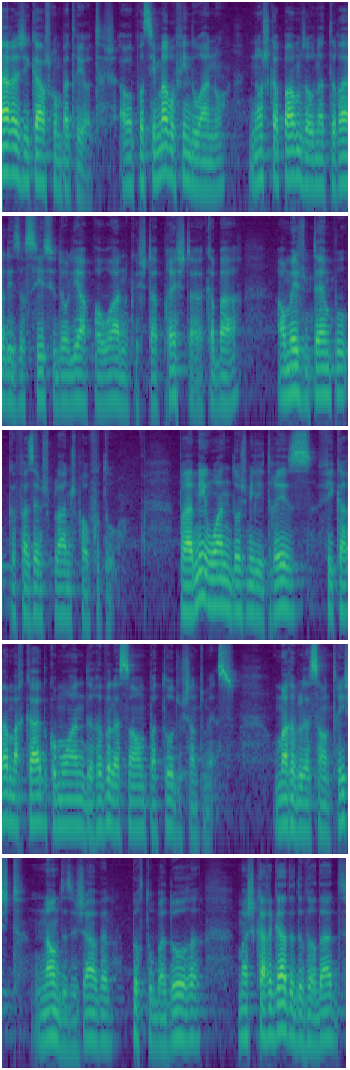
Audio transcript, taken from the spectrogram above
Caras e caros compatriotas, ao aproximar o fim do ano, não escapamos ao natural exercício de olhar para o ano que está prestes a acabar, ao mesmo tempo que fazemos planos para o futuro. Para mim, o ano 2013 ficará marcado como um ano de revelação para todos os santomenses. Uma revelação triste, não desejável, perturbadora, mas carregada de verdades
